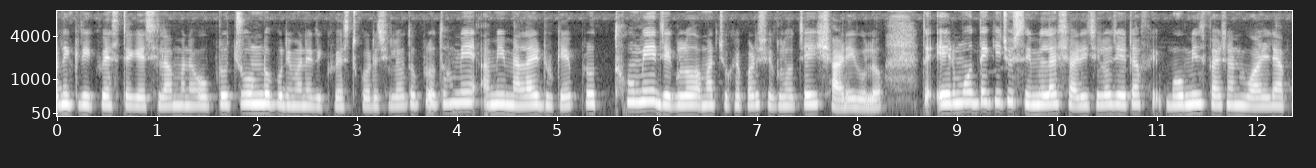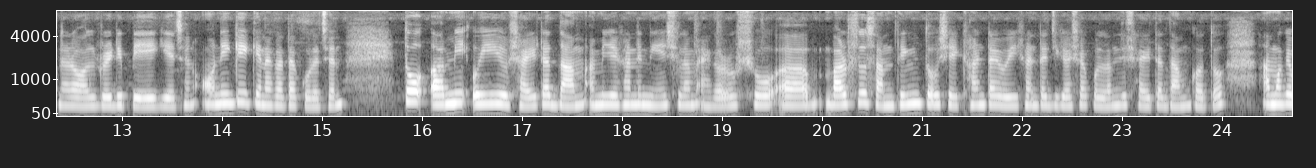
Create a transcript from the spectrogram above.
অনেক রিকোয়েস্টে গেছিলাম। মানে ও প্রচণ্ড পরিমাণে রিকোয়েস্ট করেছিল। তো প্রথমে আমি মেলায় ঢুকে প্রথমে যেগুলো আমার চোখে পড়ে সেগুলো হচ্ছে এই শাড়িগুলো। তো এর মধ্যে কিছু সিমিলার শাড়ি ছিল যেটা মমিজ ফ্যাশন ওয়ার্ল্ডে আপনারা অলরেডি পেয়ে গিয়েছেন, অনেকেই কেনাকাটা করেছেন। তো আমি ওই শাড়িটার দাম আমি যেখানে নিয়েছিলাম এগারোশো বারোশো সামথিং তো সেইখানটায়, ওইখানটায় জিজ্ঞাসা করলাম যে শাড়িটার দাম কত। আমাকে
